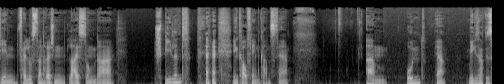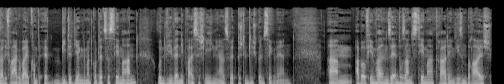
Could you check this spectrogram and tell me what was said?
den Verlust an Rechenleistung da spielend in Kauf nehmen kannst, ja. Ähm, und, ja, wie gesagt, ist halt die Frage, weil äh, bietet irgendjemand Komplettsysteme an und wie werden die Preise liegen? Ja, das wird bestimmt nicht günstig werden. Ähm, aber auf jeden Fall ein sehr interessantes Thema, gerade in diesem Bereich,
